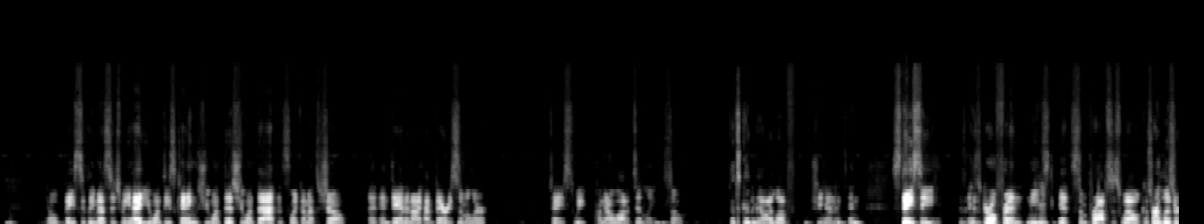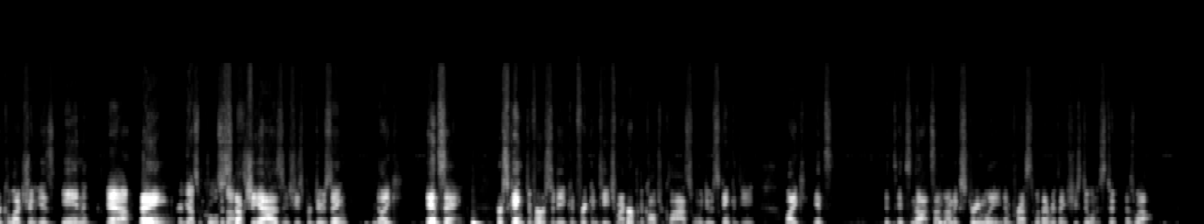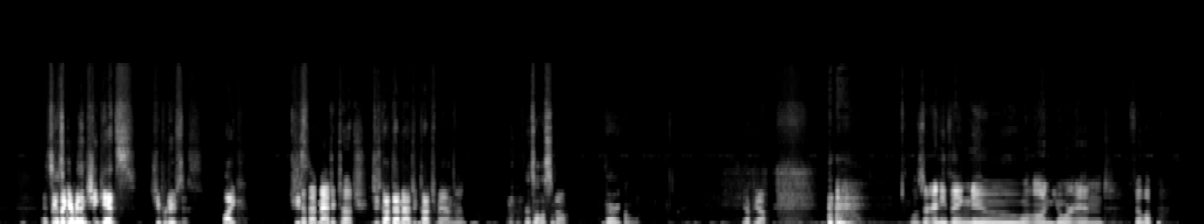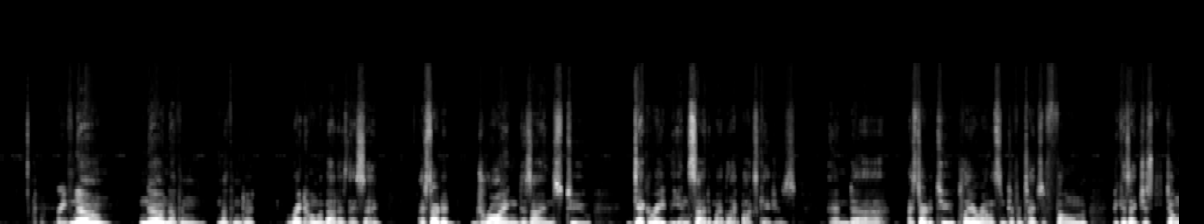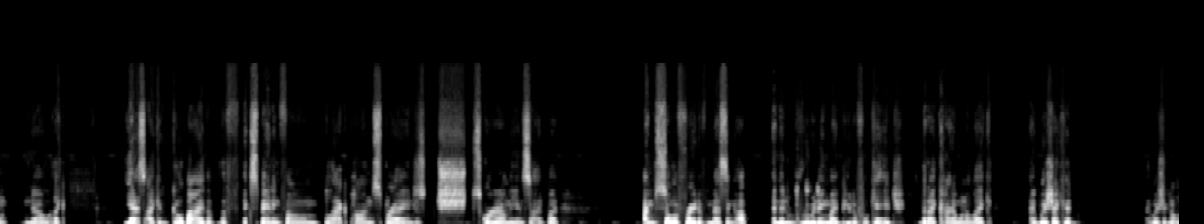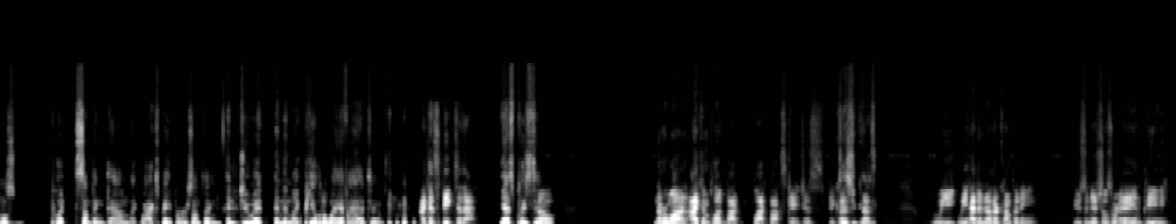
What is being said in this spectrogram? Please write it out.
he'll basically message me, Hey, you want these kings? You want this? You want that? And it's like I'm at the show. And, and Dan and I have very similar taste. We hung out a lot at Tinley. So That's good, but man. no, I love Sheehan and, and Stacy, his, his girlfriend, needs to get some props as well because her lizard collection is in. yeah dang, they've got some cool The stuff, stuff. she has and she's producing, Mhm. like insane. Her skink diversity could freaking teach my herpetoculture class when we do skinkity. Like it's it, it's nuts. I'm I'm extremely impressed with everything she's doing as to, as well. It seems That's like cool. everything she gets, she produces. Like she's she's got that magic touch she's got that magic touch, man. Yeah. That's awesome. So Very cool. yep, yep. Was there anything new on your end, Philip? Briefly. No, no, nothing, nothing to write home about, as they say. I started drawing designs to decorate the inside of my black box cages, and uh, I started to play around with some different types of foam because I just don't know. Like, yes, I could go buy the the expanding foam black pond spray and just squirt it on the inside, but I'm so afraid of messing up and then ruining my beautiful cage that I kind of want to like. I wish I could. I wish I could almost put something down like wax paper or something and do it and then like peel it away if I had to. I could speak to that. yes, please do. So, number one, I can plug black black box gauges because Yes, we we had another company whose initials were A and P,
